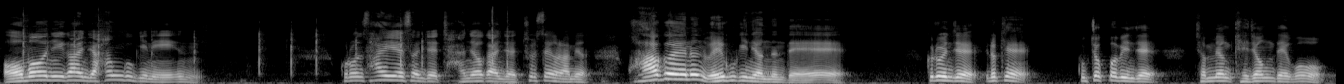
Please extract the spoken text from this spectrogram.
어머니가 이제 한국인인 그런 사이에서 이제 자녀가 이제 출생을 하면 과거에는 외국인이었는데 그리고 이제 이렇게 국적법이 이제 전면 개정되고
